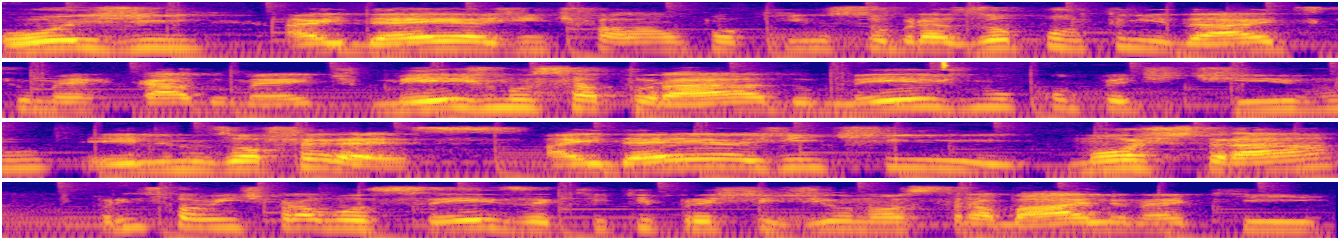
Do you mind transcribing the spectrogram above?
Hoje a ideia é a gente falar um pouquinho sobre as oportunidades que o mercado médico, mesmo saturado, mesmo competitivo, ele nos oferece. A ideia é a gente mostrar, principalmente para vocês aqui que prestigiam o nosso trabalho, né, que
